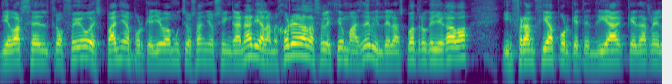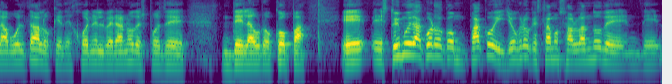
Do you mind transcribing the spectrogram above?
llevarse el trofeo. España porque lleva muchos años sin ganar y a lo mejor era la selección más débil de las cuatro que llegaba. Y Francia porque tendría que darle la vuelta a lo que dejó en el verano después de, la Eurocopa. Eh, estoy muy de acuerdo con Paco y yo creo que estamos hablando de,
